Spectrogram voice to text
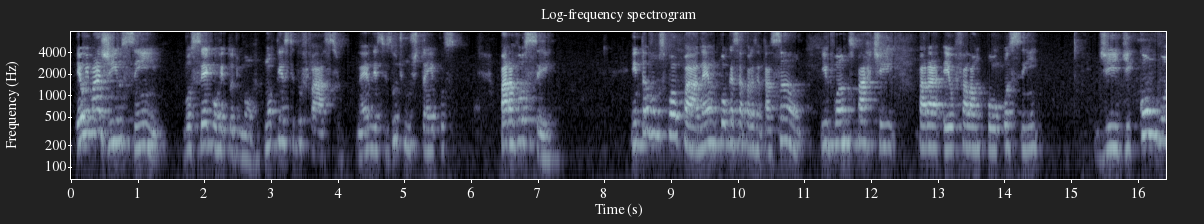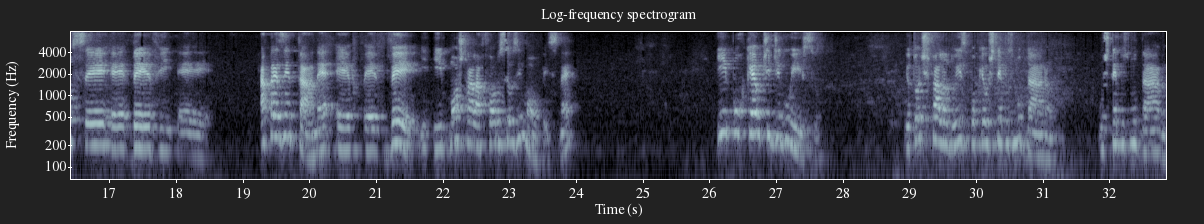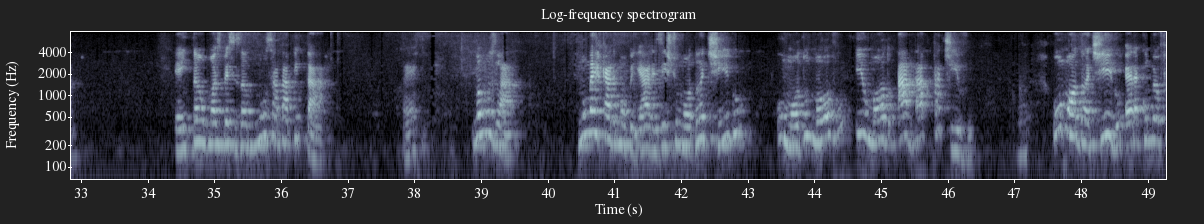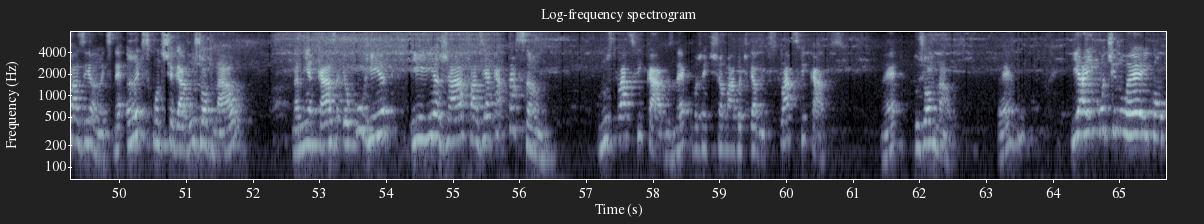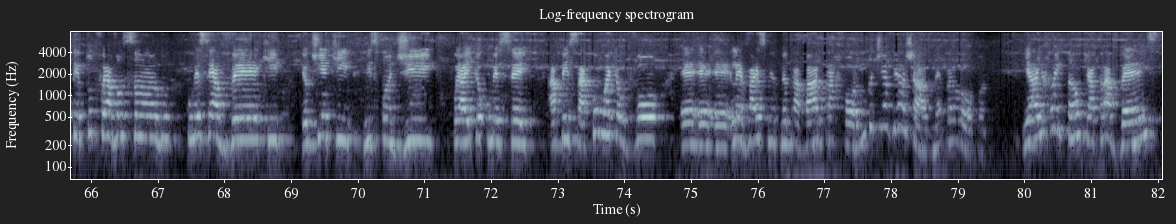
Eu imagino, sim, você, corretor de imóvel, não tenha sido fácil, né, nesses últimos tempos, para você. Então, vamos poupar né, um pouco essa apresentação e vamos partir para eu falar um pouco, assim, de, de como você é, deve é, apresentar, né, é, ver e, e mostrar lá fora os seus imóveis, né? E por que eu te digo isso? Eu estou te falando isso porque os tempos mudaram. Os tempos mudaram. Então, nós precisamos nos adaptar. Vamos lá. No mercado imobiliário existe o modo antigo, o modo novo e o modo adaptativo. O modo antigo era como eu fazia antes, né? Antes, quando chegava o jornal na minha casa, eu corria e ia já fazer a captação nos classificados, né, como a gente chamava antigamente, os classificados, né, do jornal, certo? E aí continuei, com o tempo tudo foi avançando, comecei a ver que eu tinha que me expandir, foi aí que eu comecei a pensar como é que eu vou é, é, é, levar esse meu, meu trabalho para fora. Eu nunca tinha viajado né, para a Europa. E aí foi então que, através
